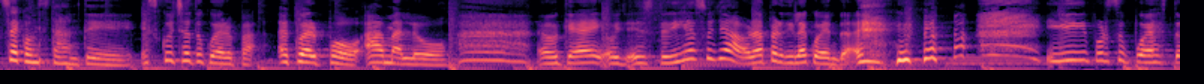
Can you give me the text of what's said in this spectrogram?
Sé constante, escucha tu cuerpo, el cuerpo, ámalo. Ok, oye, te dije eso ya, ahora perdí la cuenta. y por supuesto,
